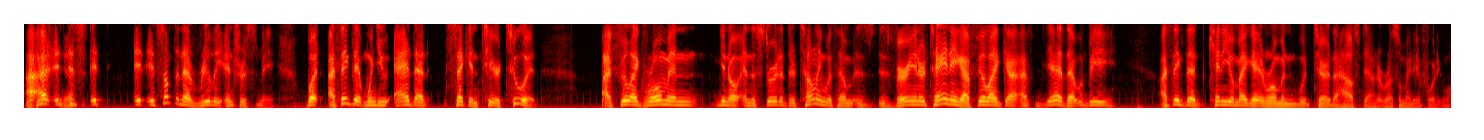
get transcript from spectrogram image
I, mm-hmm. I, it, It's it, it it's something that really interests me. But I think that when you add that second tier to it, I feel like Roman, you know, and the story that they're telling with him is is very entertaining. I feel like, uh, I, yeah, that would be. I think that Kenny Omega and Roman would tear the house down at WrestleMania 41.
